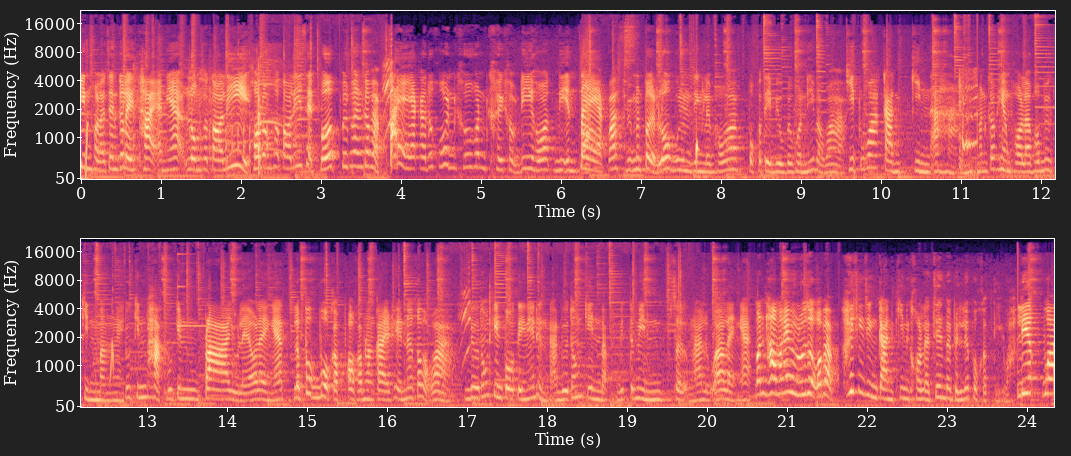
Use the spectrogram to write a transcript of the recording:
กินคอลลาเจนก็เลยถ่ายอันเนี้ยลงสตอรี่พอลงสตอรี่เสร็จปุ๊บเพื่อนๆก็แบบแตกอะทุกคนคือคนเคยเขาดีเขาว่า DM แตกว่าบิวมันเปิดโลกบิวจริงๆเลยเพราะว่าปกติบิวเป็นคนที่แบบว่า คิดว่าการกินอาหาร มันก็เพียงพอแล้วเพราะบิวกินมังไงบิวกินผักบิวกินปลาอยู่แล้วอะไรอย่างเงี้ยแล้วบวกกับออกกำลังกายเทรนเนอร์ก็บอกว่าบิวต้องกินโปรตีนให้ถึงนะบิวต้องกินแบบวิตามินเสริมนะหรือว่าอะไรเงี้ยมันทำให้บิวรู้สึกว่าแบบเฮ้ยจริงๆการกินคอลลาเจนมันเป็นเรื่องปกติว่ะเรียกว่า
